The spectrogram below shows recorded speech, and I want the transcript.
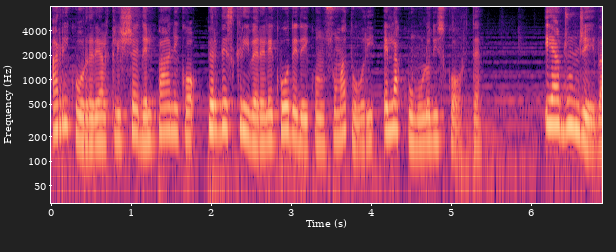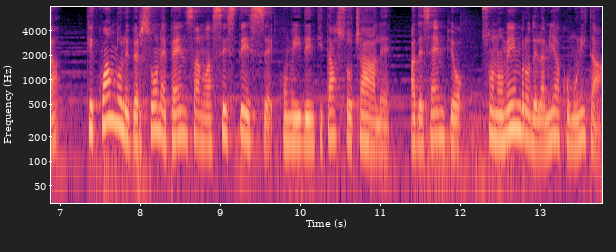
a ricorrere al cliché del panico per descrivere le code dei consumatori e l'accumulo di scorte. E aggiungeva che quando le persone pensano a se stesse come identità sociale ad esempio sono membro della mia comunità,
